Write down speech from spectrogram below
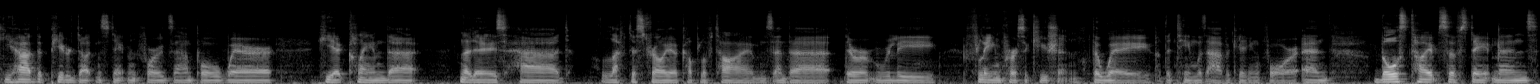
He had the Peter Dutton statement, for example, where he had claimed that Nades had left Australia a couple of times and that they weren't really fleeing persecution the way the team was advocating for. And those types of statements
